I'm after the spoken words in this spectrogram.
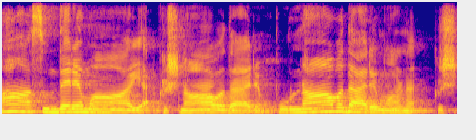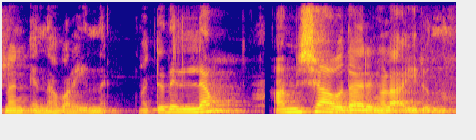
ആ സുന്ദരമായ കൃഷ്ണാവതാരം പൂർണാവതാരമാണ് കൃഷ്ണൻ എന്നാ പറയുന്നത് മറ്റതെല്ലാം അംശാവതാരങ്ങളായിരുന്നു.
